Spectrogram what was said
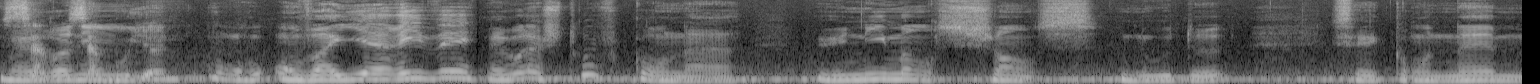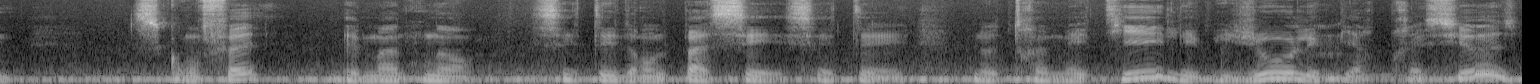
ça, bouillonne. On, va y arriver. Mais moi, je trouve qu'on a une immense chance, nous deux. C'est qu'on aime ce qu'on fait. Et maintenant, c'était dans le passé, c'était notre métier, les bijoux, les pierres précieuses.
